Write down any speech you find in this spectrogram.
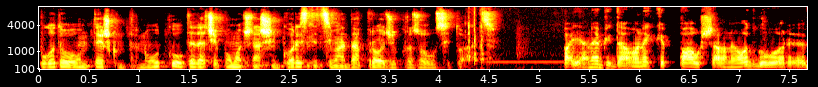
pogotovo u ovom teškom trenutku, te da će pomoći našim korisnicima da prođu kroz ovu situaciju. Pa ja ne bih dao neke paušalne odgovore,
